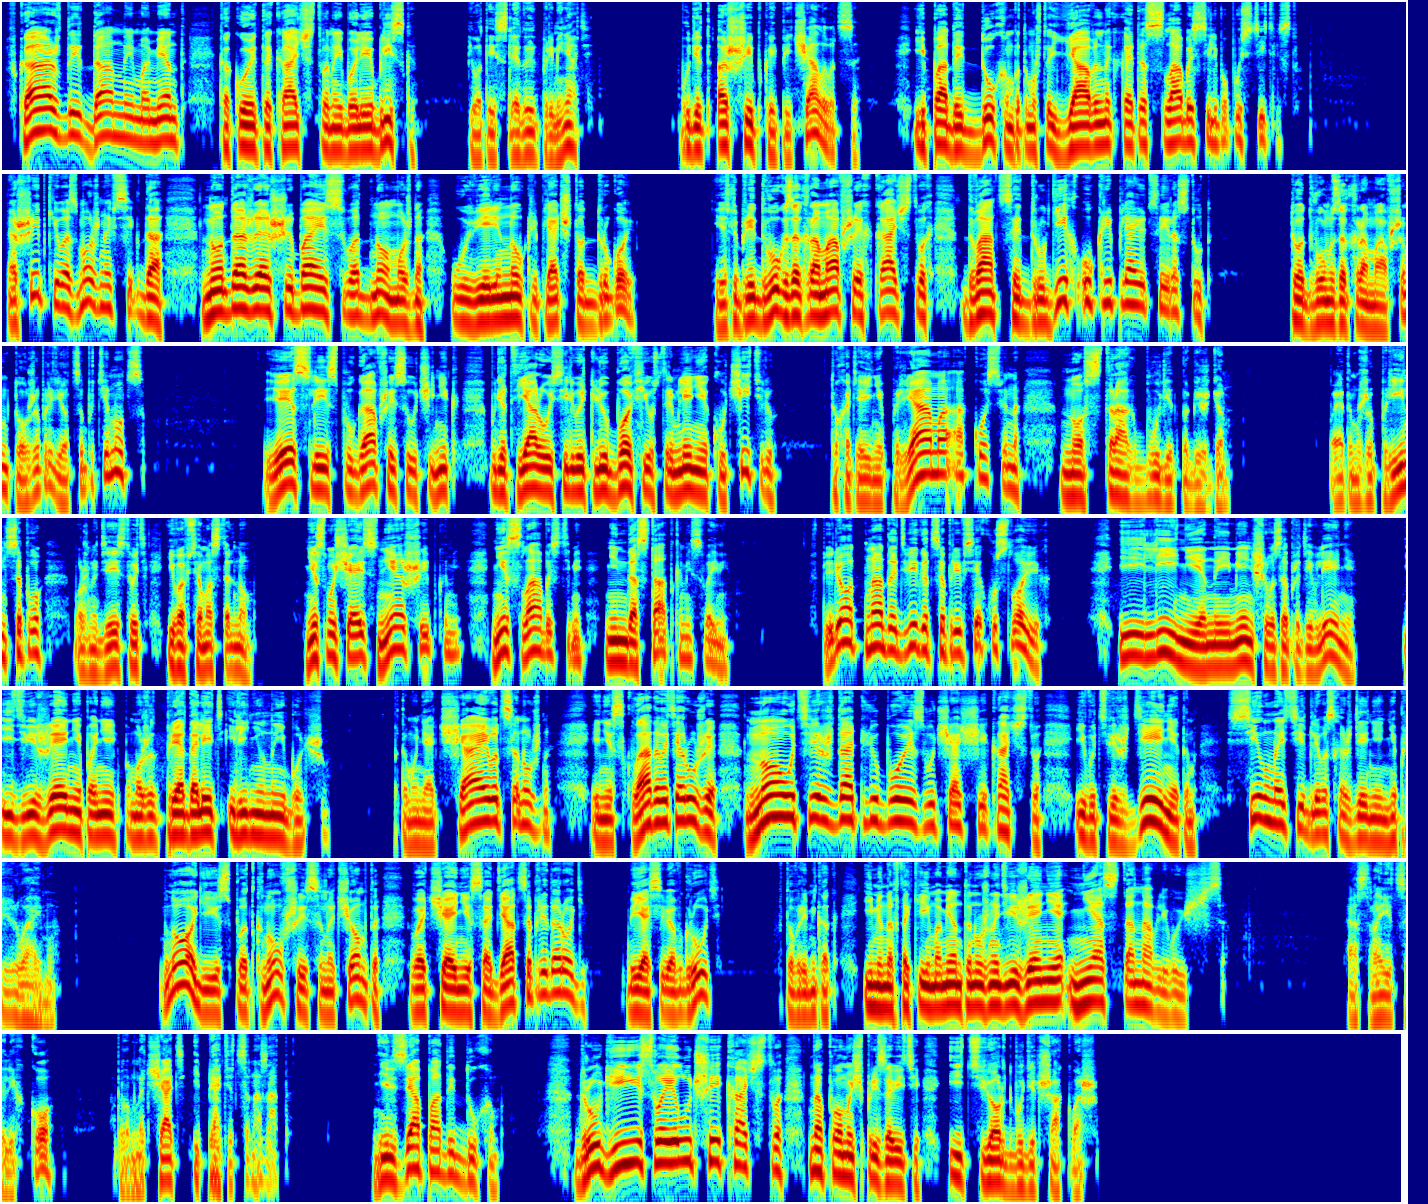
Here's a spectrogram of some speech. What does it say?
В каждый данный момент какое-то качество наиболее близко, и вот и следует применять. Будет ошибкой печаловаться и падать духом, потому что явлена какая-то слабость или попустительство. Ошибки возможны всегда, но даже ошибаясь в одном, можно уверенно укреплять что-то другое. Если при двух захромавших качествах двадцать других укрепляются и растут, то двум захромавшим тоже придется потянуться. Если испугавшийся ученик будет яро усиливать любовь и устремление к учителю, то хотя и не прямо, а косвенно, но страх будет побежден. По этому же принципу можно действовать и во всем остальном, не смущаясь ни ошибками, ни слабостями, ни недостатками своими. Вперед надо двигаться при всех условиях, и линия наименьшего сопротивления, и движение по ней поможет преодолеть и линию наибольшую. Потому не отчаиваться нужно и не складывать оружие, но утверждать любое звучащее качество, и в утверждении этом сил найти для восхождения непрерываемого. Многие, споткнувшиеся на чем-то, в отчаянии садятся при дороге, бия себя в грудь, в то время как именно в такие моменты нужно движение, не останавливающееся. Остановиться легко, а потом начать и пятиться назад. Нельзя падать духом. Другие свои лучшие качества на помощь призовите, и тверд будет шаг ваш.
